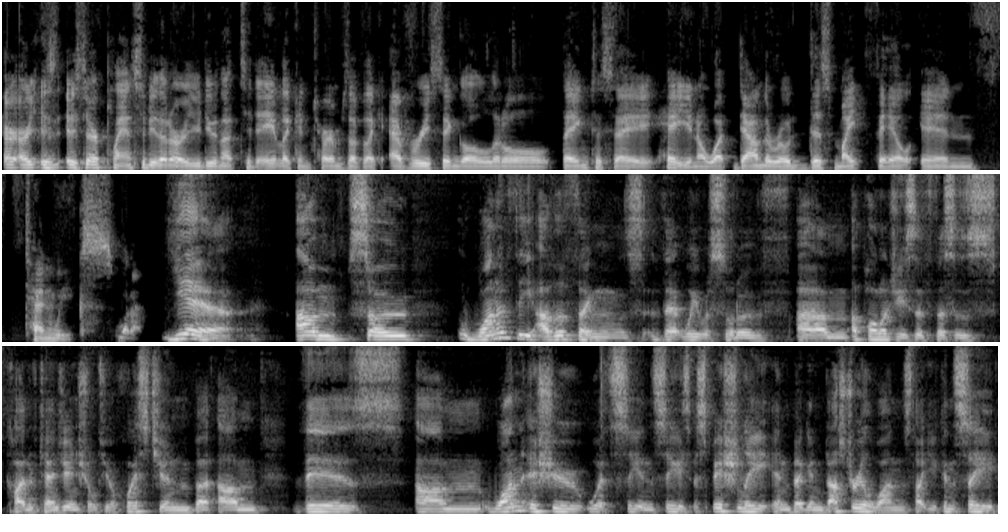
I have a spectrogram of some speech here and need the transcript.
are, are- is, is there plans to do that or are you doing that today like in terms of like every single little thing to say hey you know what down the road this might fail in 10 weeks whatever Yeah. Um, so one of the other things that we were sort of um, apologies if this is kind of tangential to your question, but um, there's um, one issue with CNCs, especially in big industrial ones. Like you can see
